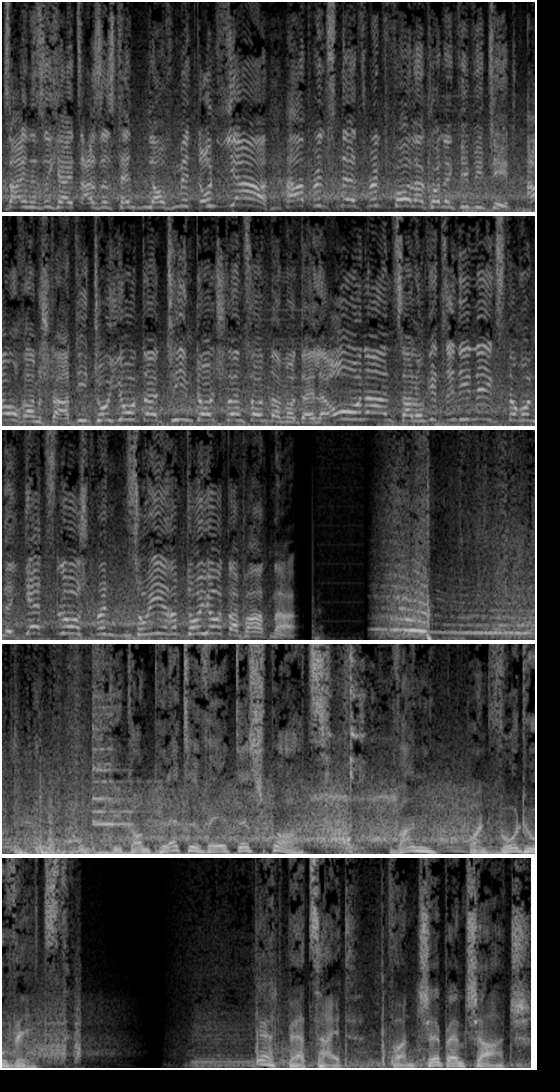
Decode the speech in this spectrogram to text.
Seine Sicherheitsassistenten laufen mit. Und ja, ab ins Netz mit voller Konnektivität. Auch am Start die Toyota Team Deutschland Sondermodelle. Ohne Anzahlung geht's in die nächste Runde. Jetzt los sprinten zu ihrem Toyota-Partner. Die komplette Welt des Sports. Wann und wo du willst. Erdbeerzeit von Chip and Charge.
